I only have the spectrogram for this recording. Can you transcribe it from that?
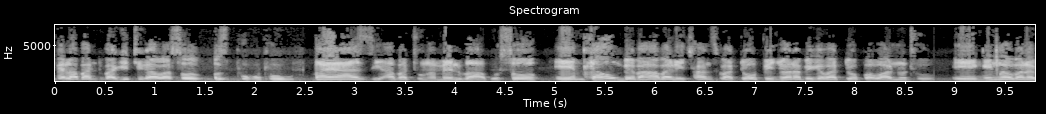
phela abantu bakithi kabasoziphukuphuku bayazi abathungameli babo so um mhlawumbe bangaba le chance badobhe njengobana beke badobha one or two um ngenxa yobana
